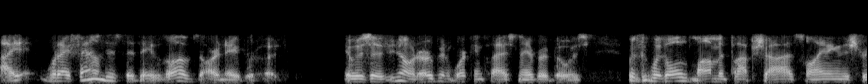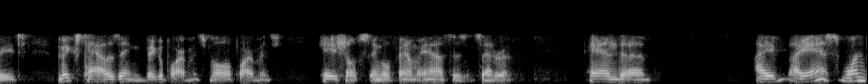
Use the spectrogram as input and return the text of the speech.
I what I found is that they loved our neighborhood. It was a you know an urban working class neighborhood, but it was with with old mom and pop shops lining the streets, mixed housing, big apartments, small apartments, occasional single family houses, etc. And uh, I I asked one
